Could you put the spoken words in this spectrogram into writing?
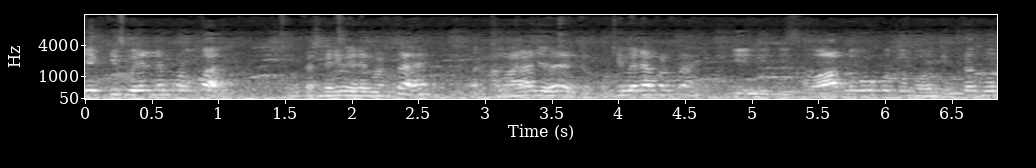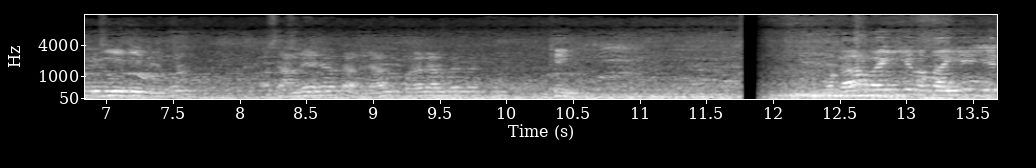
ये किस महीने में पड़ता है? वो कश्मीरी मेले पड़ता है। अच्छा। हमारा जो है तो कोठी मेला पड़ता है। जी जी जी। तो आप लोगों को तो बहुत दिक्कत हो रही है जी जी बिल्कुल। सामने से होता है पूरा डाल देते हैं। ठीक। मकार भाई ये बताइए ये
